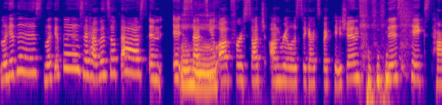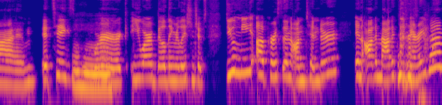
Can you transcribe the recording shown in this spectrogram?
look at this look at this it happened so fast and it mm-hmm. sets you mm-hmm. up for such unrealistic expectations this takes time it takes mm-hmm. work you are building relationships do you meet a person on tinder and automatically marry them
